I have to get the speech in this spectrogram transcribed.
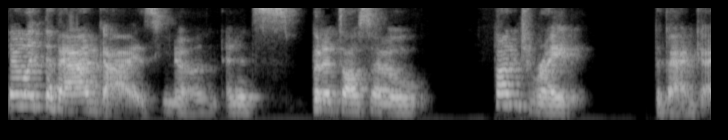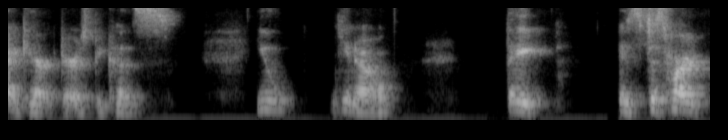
they're like the bad guys you know and, and it's but it's also fun to write the bad guy characters because you you know they it's just hard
